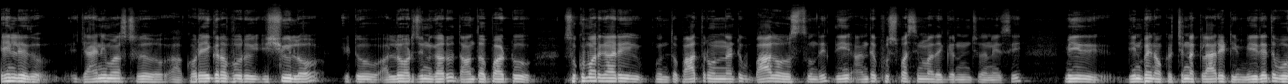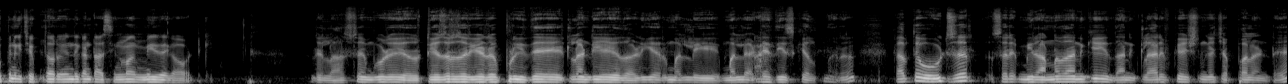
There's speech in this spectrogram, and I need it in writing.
ఏం లేదు. Johnny master ఆ కొరియోగ్రాఫర్ ఇష్యూలో ఇటు అల్లు అర్జున్ గారు దాంతోపాటు సుకుమార్ గారి కొంత పాత్ర ఉన్నట్టు బాగా వస్తుంది. దీ అంటే పుష్ప సినిమా దగ్గర నుంచి అనేసి మీ దీనిపైన ఒక చిన్న క్లారిటీ మీరైతే ఓపెన్గా చెప్తారు. ఎందుకంటే ఆ సినిమా మీదే కాబట్టి. అంటే లాస్ట్ టైం కూడా ఏదో టీజర్ జరిగేటప్పుడు ఇదే ఇట్లాంటివి ఏదో అడిగారు. మళ్ళీ మళ్ళీ అటే తీసుకెళ్తున్నారు. కాకపోతే ఒకటి సార్ సరే మీరు అన్నదానికి దానికి క్లారిఫికేషన్గా చెప్పాలంటే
